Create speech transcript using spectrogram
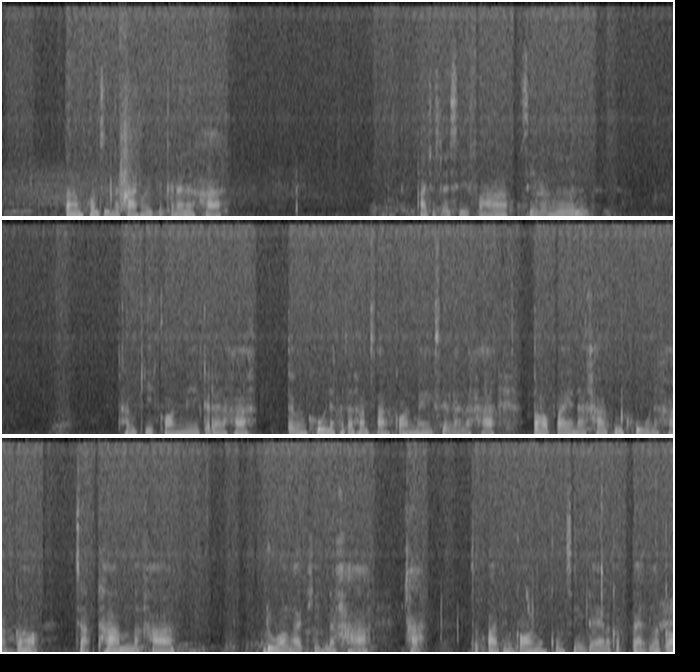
ำตามความจินตนาการของเด็กๆก็ได้นะคะ อาจจะใช้สีฟ้าสีน้ำเงินทำกี่ก้อนเมฆก็ได้นะคะ แต่คุณครูนะคะจะทำสามก้อนเมฆเสร็จแล้วนะคะ ต่อไปนะคะคุณครูนะคะก็จะทำนะคะ ดวงอาทิตย์นะคะค่ะ จะปั้นเป็นก้อนวงกลมสีแดงแล้วก็แปะแล้วก็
